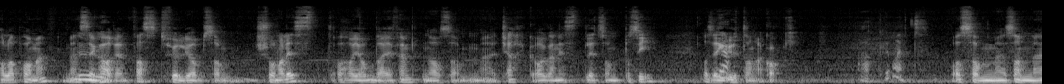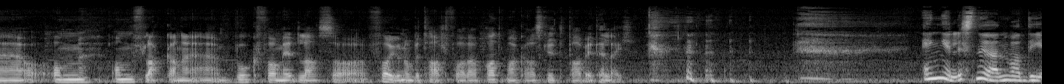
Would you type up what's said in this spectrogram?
holde på med. Mens jeg har en fast, full jobb som journalist og har jobba i 15 år som eh, kirkeorganist, litt sånn på si. Og så er jeg Ja. utdanna kokk. Akkurat. Og som sånn eh, om, omflakkende bokformidler så får jeg jo nå betalt for å være pratmaker og skrytepave i tillegg. 'Engel i snøen' var de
